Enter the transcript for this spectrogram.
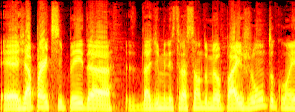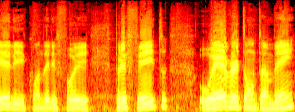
é, já participei da, da administração do meu pai junto com ele quando ele foi prefeito, o Everton também,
